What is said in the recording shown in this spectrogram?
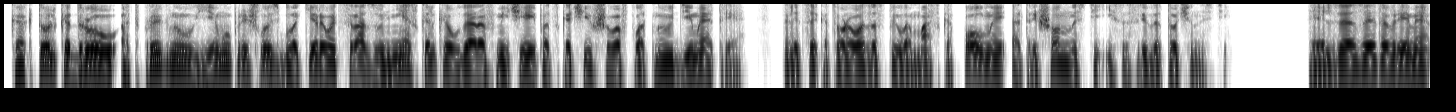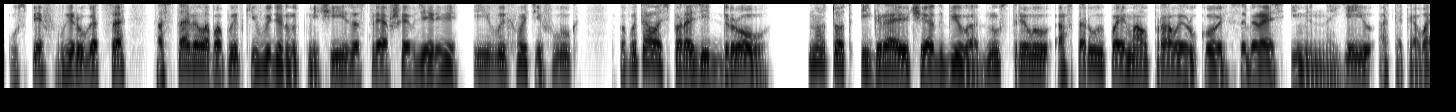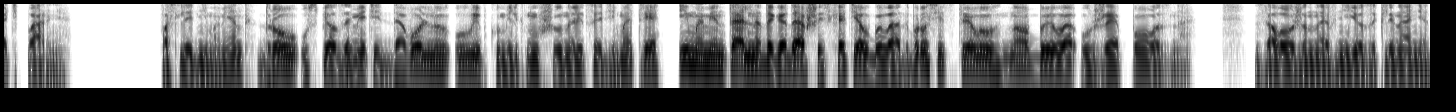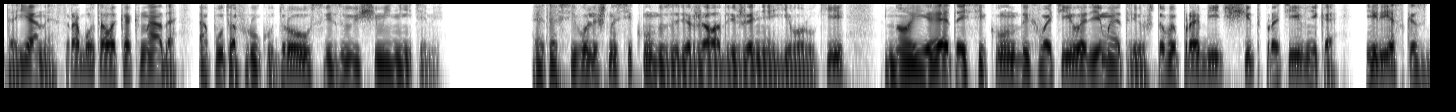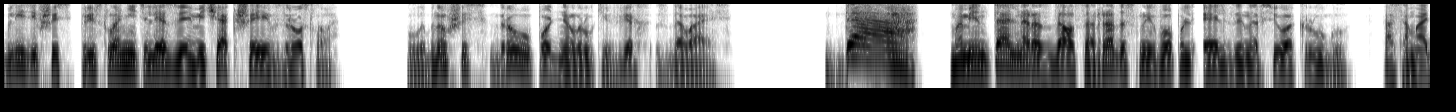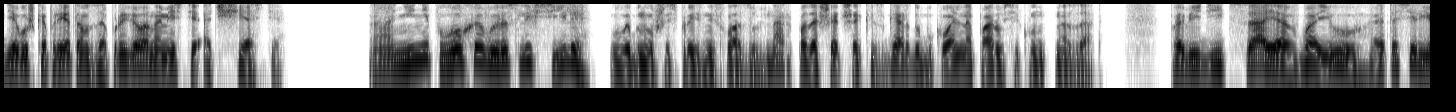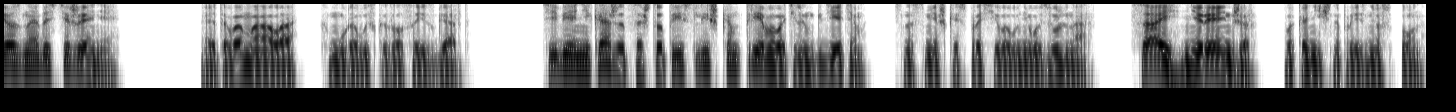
Как только Дроу отпрыгнул, ему пришлось блокировать сразу несколько ударов мечей подскочившего вплотную Диметрия, на лице которого застыла маска полной отрешенности и сосредоточенности. Эльза за это время, успев выругаться, оставила попытки выдернуть мечи, застрявшие в дереве, и, выхватив лук, попыталась поразить дроу, но тот играючи отбил одну стрелу, а вторую поймал правой рукой, собираясь именно ею атаковать парня последний момент Дроу успел заметить довольную улыбку, мелькнувшую на лице Диметрия, и, моментально догадавшись, хотел было отбросить стрелу, но было уже поздно. Заложенное в нее заклинание Даяны сработало как надо, опутав руку Дроу связующими нитями. Это всего лишь на секунду задержало движение его руки, но и этой секунды хватило Диметрию, чтобы пробить щит противника и, резко сблизившись, прислонить лезвие меча к шее взрослого. Улыбнувшись, Дроу поднял руки вверх, сдаваясь. «Да!» — моментально раздался радостный вопль Эльзы на всю округу, а сама девушка при этом запрыгала на месте от счастья. «Они неплохо выросли в силе», — улыбнувшись, произнесла Зульнар, подошедшая к Изгарду буквально пару секунд назад. Победить Сая в бою — это серьезное достижение. Этого мало, — хмуро высказался Изгард. Тебе не кажется, что ты слишком требователен к детям? С насмешкой спросила у него Зульнар. Сай не рейнджер, — лаконично произнес он.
